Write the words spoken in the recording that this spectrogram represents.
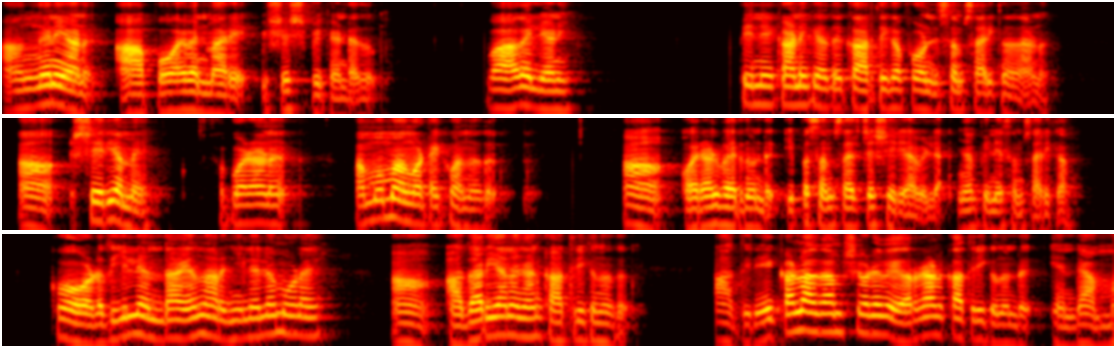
അങ്ങനെയാണ് ആ പോയവന്മാരെ വിശേഷിപ്പിക്കേണ്ടത്. വാ കല്യാണി. പിന്നെ കാണിക്കാതെ കാർത്തിക ഫോണിൽ സംസാരിക്കുന്നതാണ്. ആ ശരി അമ്മേ. അപ്പോഴാണ് അമ്മമ്മ അങ്ങോട്ടേക്ക് വന്നത്. ആ ഒരാൾ വരുന്നുണ്ട്. ഇപ്പം സംസാരിച്ചാൽ ശരിയാവില്ല. ഞാൻ പിന്നെ സംസാരിക്കാം. കോടതിയിൽ എന്തായെന്ന് അറിഞ്ഞില്ലല്ലോ മോളെ. ആ അതറിയാനാണ് ഞാൻ കാത്തിരിക്കുന്നത്. അതിനേക്കാൾ ആകാംക്ഷയോടെ വേറൊരാൾ കാത്തിരിക്കുന്നുണ്ട് എന്റെ അമ്മ.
